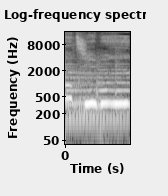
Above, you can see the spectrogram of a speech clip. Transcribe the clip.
自分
